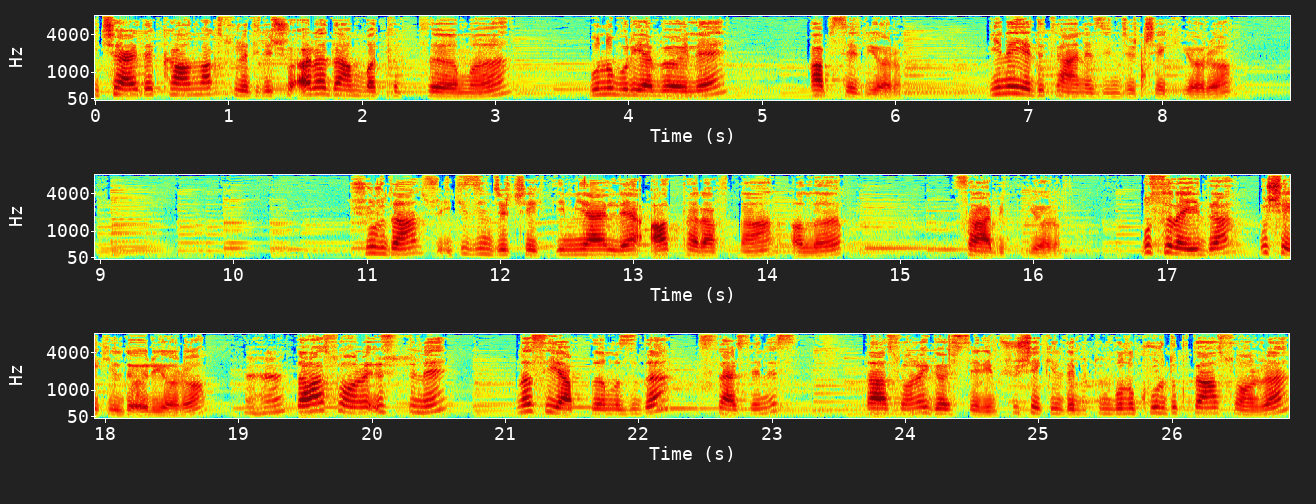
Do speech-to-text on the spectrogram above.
içeride kalmak suretiyle şu aradan batıp tığımı bunu buraya böyle hapsediyorum. Yine 7 tane zincir çekiyorum. Şuradan şu iki zincir çektiğim yerle alt taraftan alıp sabitliyorum. Bu sırayı da bu şekilde örüyorum. Hı hı. Daha sonra üstüne nasıl yaptığımızı da isterseniz daha sonra göstereyim. Şu şekilde bütün bunu kurduktan sonra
